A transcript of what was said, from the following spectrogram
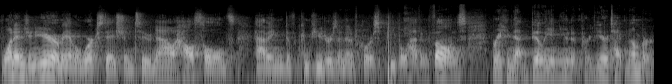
one engineer may have a workstation to now households having computers and then of course people having phones, breaking that billion unit per year type number.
